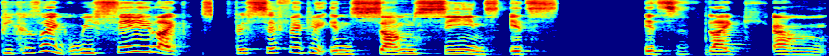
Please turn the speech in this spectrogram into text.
because like we see like specifically in some scenes it's it's like um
